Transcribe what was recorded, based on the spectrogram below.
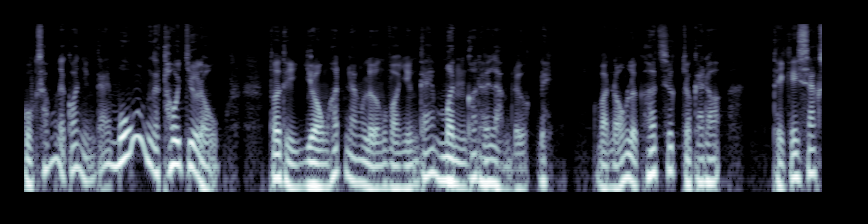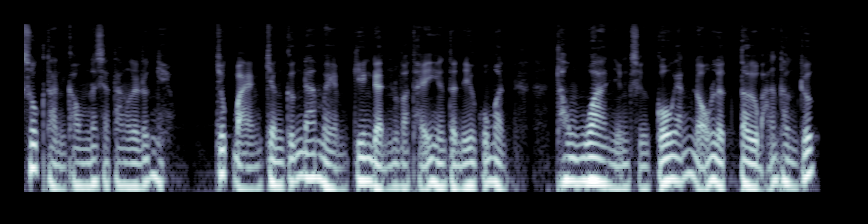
Cuộc sống này có những cái muốn thôi chưa đủ. Thôi thì dồn hết năng lượng vào những cái mình có thể làm được đi và nỗ lực hết sức cho cái đó thì cái xác suất thành công nó sẽ tăng lên rất nhiều chúc bạn chân cứng đá mềm, kiên định và thể hiện tình yêu của mình thông qua những sự cố gắng nỗ lực từ bản thân trước.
